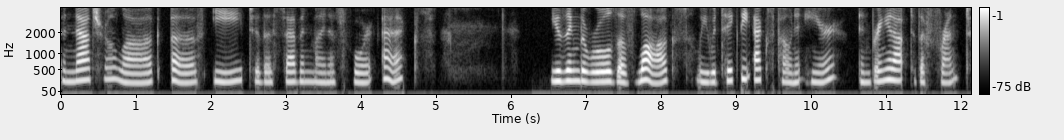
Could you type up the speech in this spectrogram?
the natural log of e to the 7 minus 4x, using the rules of logs, we would take the exponent here and bring it out to the front.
